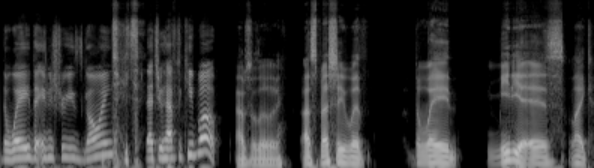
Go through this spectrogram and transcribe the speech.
the way the industry is going that you have to keep up. Absolutely. Especially with the way media is like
